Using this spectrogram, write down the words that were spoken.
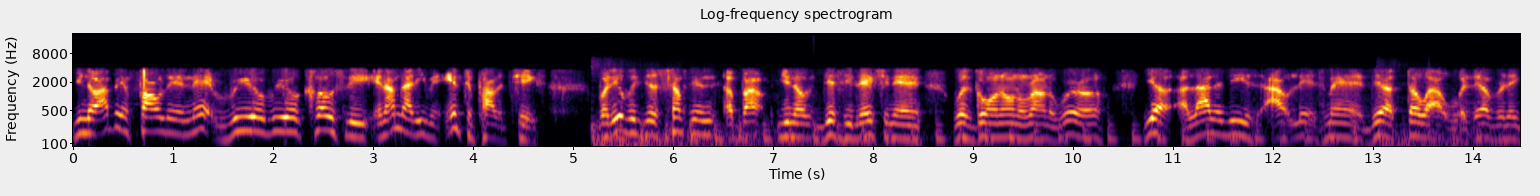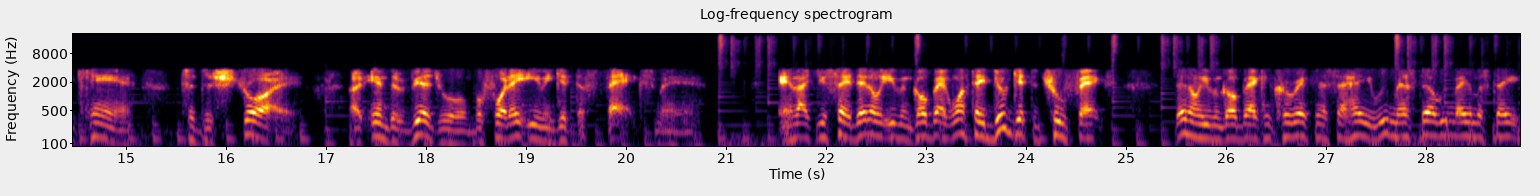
You know, I've been following that real, real closely, and I'm not even into politics, but it was just something about, you know, this election and what's going on around the world. Yeah, a lot of these outlets, man, they'll throw out whatever they can to destroy an individual before they even get the facts, man. And like you say, they don't even go back. Once they do get the true facts, they don't even go back and correct and say, hey, we messed up, we made a mistake.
